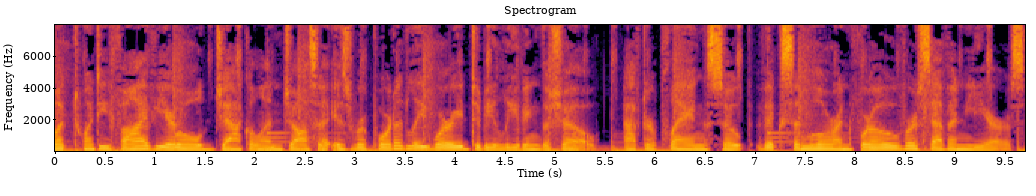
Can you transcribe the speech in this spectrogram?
But 25-year-old Jacqueline Jossa is reportedly worried to be leaving the show, after playing soap vixen Lauren for over seven years.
